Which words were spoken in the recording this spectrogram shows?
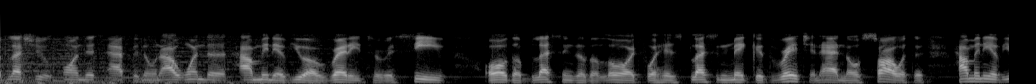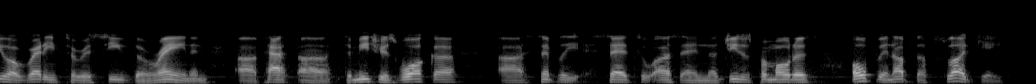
bless you on this afternoon. I wonder how many of you are ready to receive all the blessings of the Lord, for his blessing maketh rich and had no sorrow with it. How many of you are ready to receive the rain? And uh, Pat, uh, Demetrius Walker uh, simply said to us and uh, Jesus promoters, open up the floodgates.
